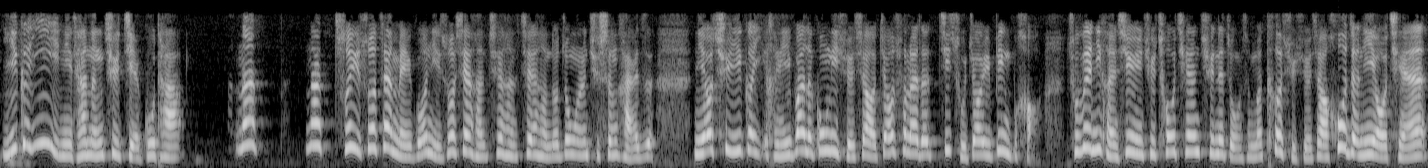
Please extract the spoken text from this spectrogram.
一个亿你才能去解雇他，那那所以说在美国，你说现在很现在很现在很多中国人去生孩子，你要去一个很一般的公立学校，教出来的基础教育并不好，除非你很幸运去抽签去那种什么特许学校，或者你有钱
